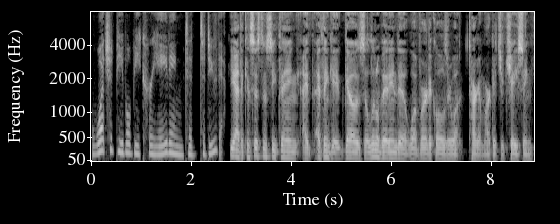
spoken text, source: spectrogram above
what should people be creating to to do that? Yeah the consistency thing i i think it goes a little bit into what verticals or what target markets you're chasing.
